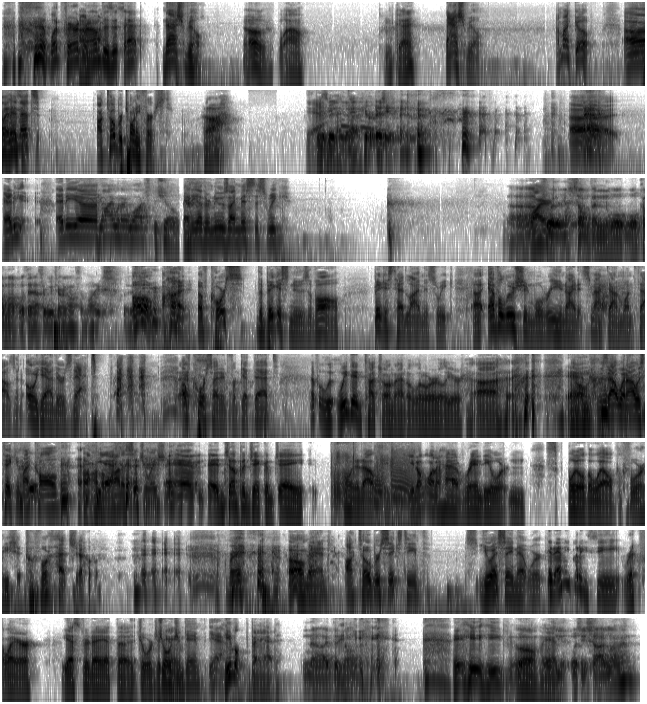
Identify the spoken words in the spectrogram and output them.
what fairgrounds is this at? Nashville, Oh, wow. Okay. Nashville. I might go. Uh, When and is it? that's October 21st. Ah, Yeah. You're busy then. You're busy then. Uh, any any uh Why would I watch the show? any other news I missed this week? Uh, Why- I'm sure there's something we'll we'll come up with after we turn off the mics. But- Oh, uh, of course, the biggest news of all, biggest headline this week: uh, Evolution will reunite at SmackDown 1000. Oh yeah, there's that. of course, I didn't forget that. Evolu- we did touch on that a little earlier. Uh, and Oh, was that when I was taking my call uh, on the Yeah. Lana situation? and and Jumpin' Jacob J pointed out you don't want to have Randy Orton spoil the well before he should, before that show. Oh man, October 16th, USA Network, Did anybody see Ric Flair yesterday at the Georgia, Georgia game? game. Yeah, He looked bad. no, I did not. he, he he oh Was man he, was he sidelined?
